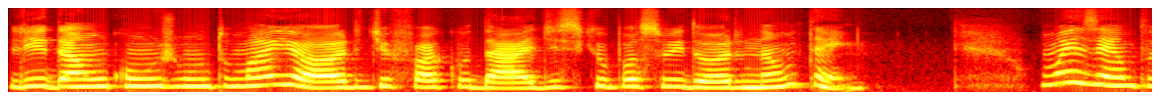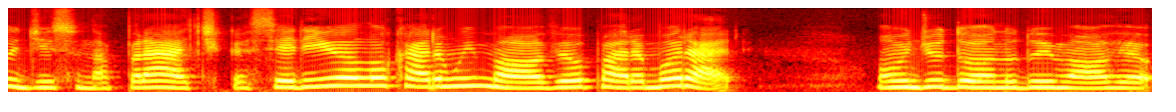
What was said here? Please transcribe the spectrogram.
Lhe dá um conjunto maior de faculdades que o possuidor não tem. Um exemplo disso na prática seria alocar um imóvel para morar, onde o dono do imóvel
